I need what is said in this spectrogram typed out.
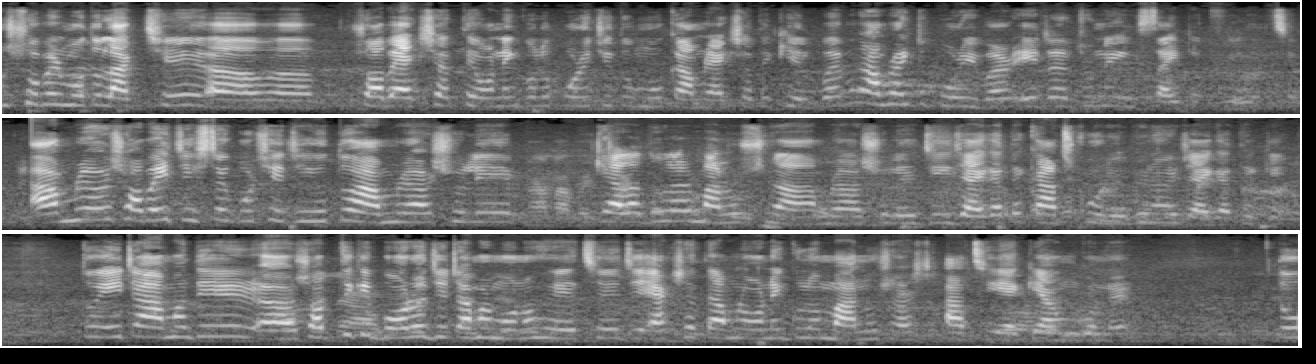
উৎসবের মতো লাগছে সব একসাথে অনেকগুলো পরিচিত মুখ আমরা একসাথে খেলব এবং আমরা একটা পরিবার এটার জন্য এক্সাইটেড ফিল হচ্ছে। আমরা সবাই চেষ্টা করছি যেহেতু আমরা আসলে খেলাধুলার মানুষ না আমরা আসলে যে জায়গাতে কাজ করি অভিনয়ের জায়গা থেকে তো এটা আমাদের সব থেকে বড় যেটা আমার মনে হয়েছে যে একসাথে আমরা অনেকগুলো মানুষ আছি একে অঙ্গনের। তো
